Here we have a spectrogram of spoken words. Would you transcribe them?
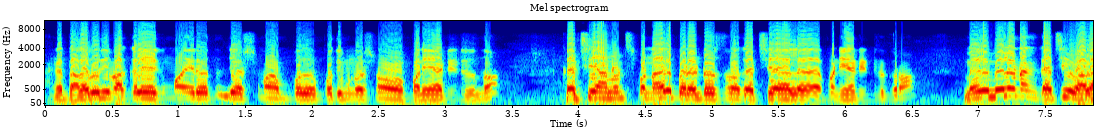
நாங்க தளபதி மக்கள் இயக்கமா இருபத்தஞ்சு வருஷமா முப்பது முப்பத்தி மூணு வருஷமா பணியாற்றிட்டு இருந்தோம். கட்சி அனௌன்ஸ் பண்ணாரு இப்ப ரெண்டு வருஷமா கட்சியால பணியாற்றிட்டு இருக்கிறோம். மேலும் மேலும் நாங்க கட்சி வள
